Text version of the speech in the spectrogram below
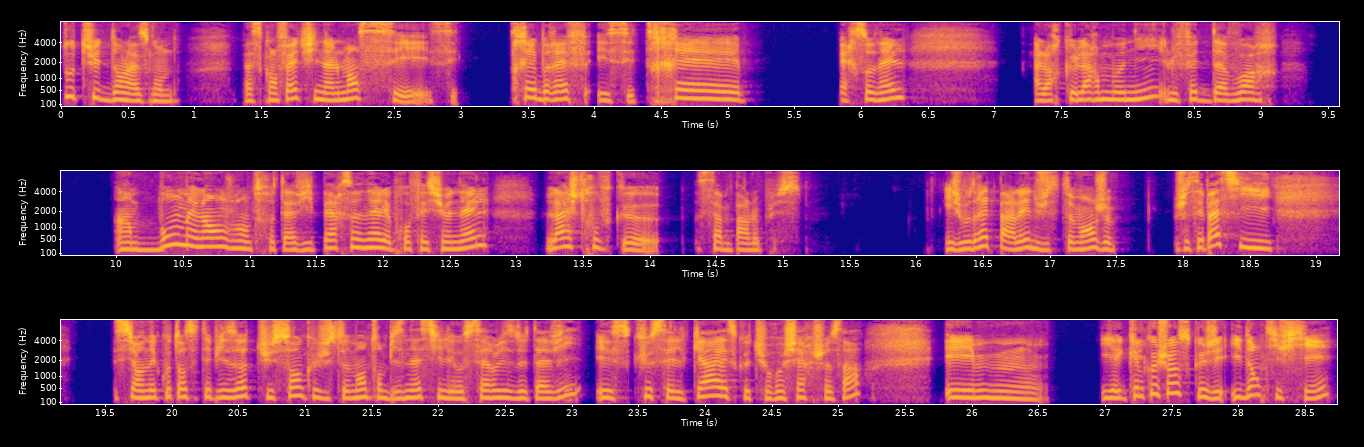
tout de suite dans la seconde, parce qu'en fait, finalement, c'est c'est très bref et c'est très personnel, alors que l'harmonie, le fait d'avoir un bon mélange entre ta vie personnelle et professionnelle, là, je trouve que ça me parle plus. Et je voudrais te parler justement, je je sais pas si si en écoutant cet épisode, tu sens que justement ton business il est au service de ta vie. Est-ce que c'est le cas? Est-ce que tu recherches ça? Et hum, il y a quelque chose que j'ai identifié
